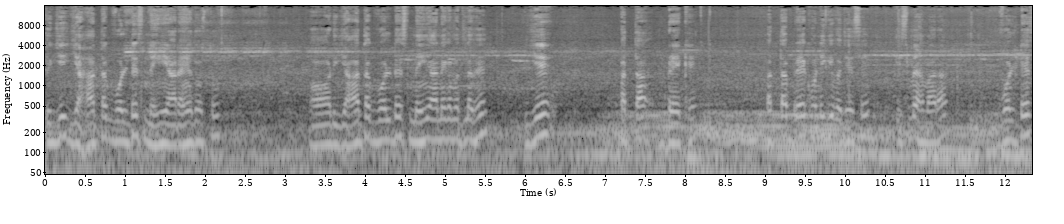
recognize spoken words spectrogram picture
तो ये यहाँ तक वोल्टेज नहीं आ रहे हैं दोस्तों। और यहाँ तक वोल्टेज नहीं आने का मतलब है, ये पत्ता ब्रेक है। पत्ता ब्रेक होने की वजह से इसमें हमारा वोल्टेज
